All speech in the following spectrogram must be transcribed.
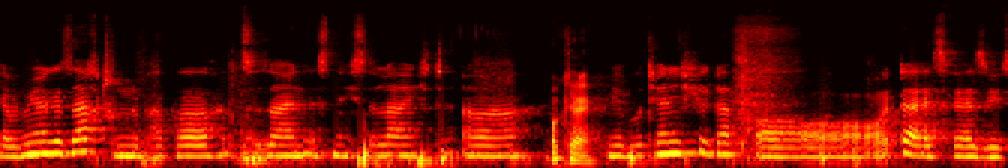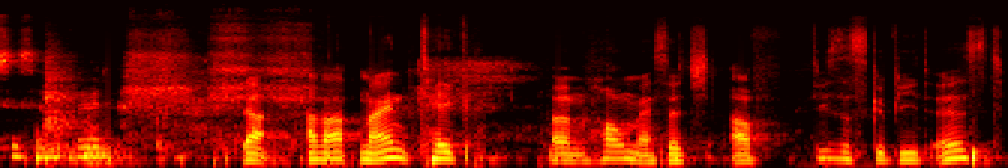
Ich habe mir ja gesagt, Hundepapa zu sein ist nicht so leicht. Aber okay. mir wurde ja nicht gedacht, oh, da ist wer Süßes im Bild. Ja, aber mein Take ähm, auf dieses Gebiet ist,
